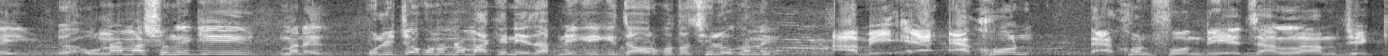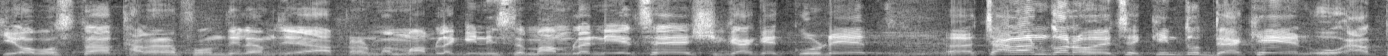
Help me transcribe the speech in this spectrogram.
এই, ওনার মার সঙ্গে কি মানে পুলিশ যখন ওনার মাকে নিয়ে আপনি কি যাওয়ার কথা ছিল ওখানে? আমি এখন এখন ফোন দিয়ে জানলাম যে কি অবস্থা। খালারা ফোন দিলাম যে আপনার মামলা কি নিচ্ছে মামলা নিয়েছে শিকাকে করে চালান করা হয়েছে। কিন্তু দেখেন, ও এত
